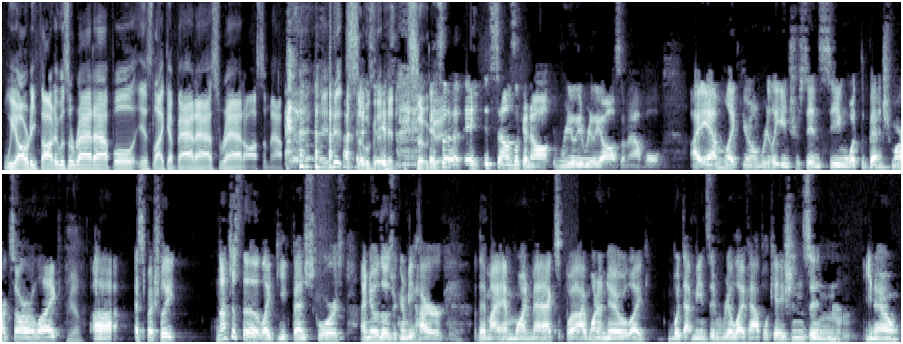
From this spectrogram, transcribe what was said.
we already thought it was a rad apple. It's like a badass, rad, awesome apple. It's so good. It's, so good. It's a. It, it sounds like a aw- really really awesome Apple. I am like you know really interested in seeing what the benchmarks are like. Yeah. Uh, especially not just the like Geekbench scores. I know those are going to be higher than my M1 Max, but I want to know like what that means in real life applications and you know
